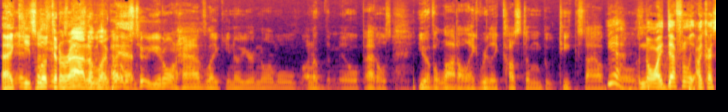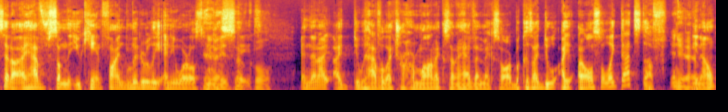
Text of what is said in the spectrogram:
I And keep especially- looking around. I'm with like, the pedals man. too. You don't have like you know your normal run of the mill pedals. You have a lot of like really custom boutique style pedals. Yeah. pedals. No, I definitely, like I said, I have some that you can't find literally anywhere else in the That United is so States. cool. And then I, I do have Electro-Harmonix and I have MXR because I do, I, I also like that stuff. Yeah. You know?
